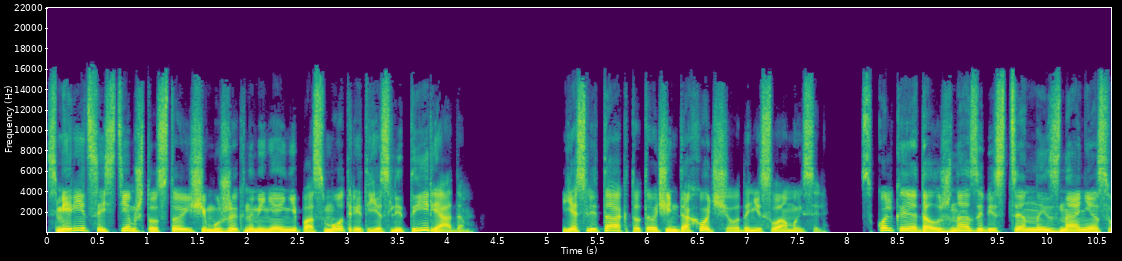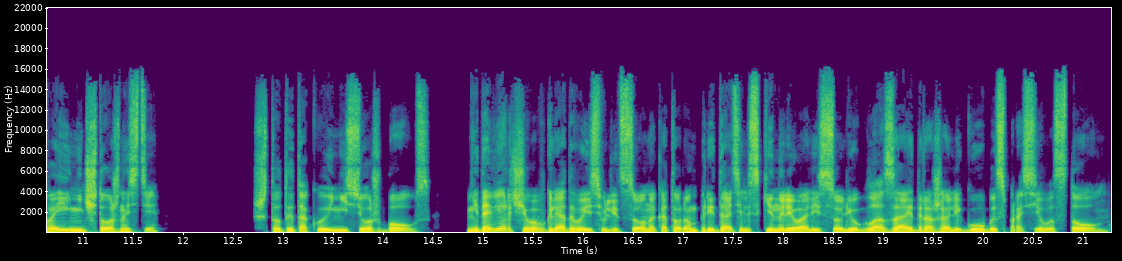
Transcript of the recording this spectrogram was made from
Смириться с тем, что стоящий мужик на меня и не посмотрит, если ты рядом? Если так, то ты очень доходчиво донесла мысль. Сколько я должна за бесценные знания своей ничтожности? Что ты такое несешь, Боус? Недоверчиво вглядываясь в лицо, на котором предательски наливались солью глаза и дрожали губы, спросила Стоун.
